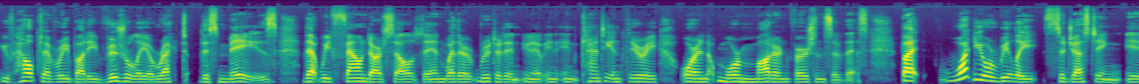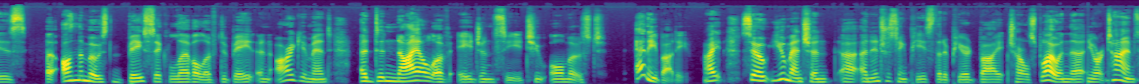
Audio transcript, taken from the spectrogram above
you've helped everybody visually erect this maze that we've found ourselves in whether rooted in you know in in Kantian theory or in more modern versions of this. But what you're really suggesting is uh, on the most basic level of debate and argument, a denial of agency to almost anybody, right? So you mentioned uh, an interesting piece that appeared by Charles Blow in the New York Times,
